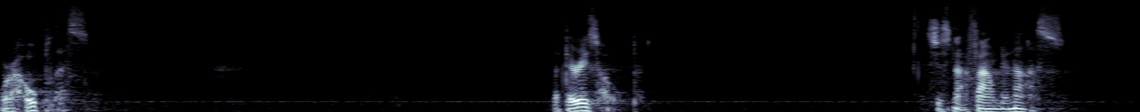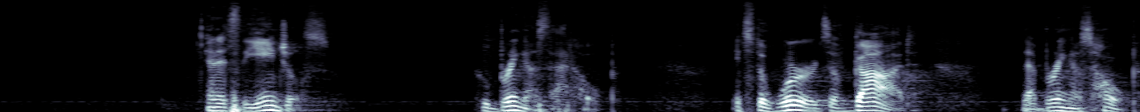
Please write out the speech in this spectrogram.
we're hopeless. But there is hope. It's just not found in us. And it's the angels who bring us that hope. It's the words of God that bring us hope.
